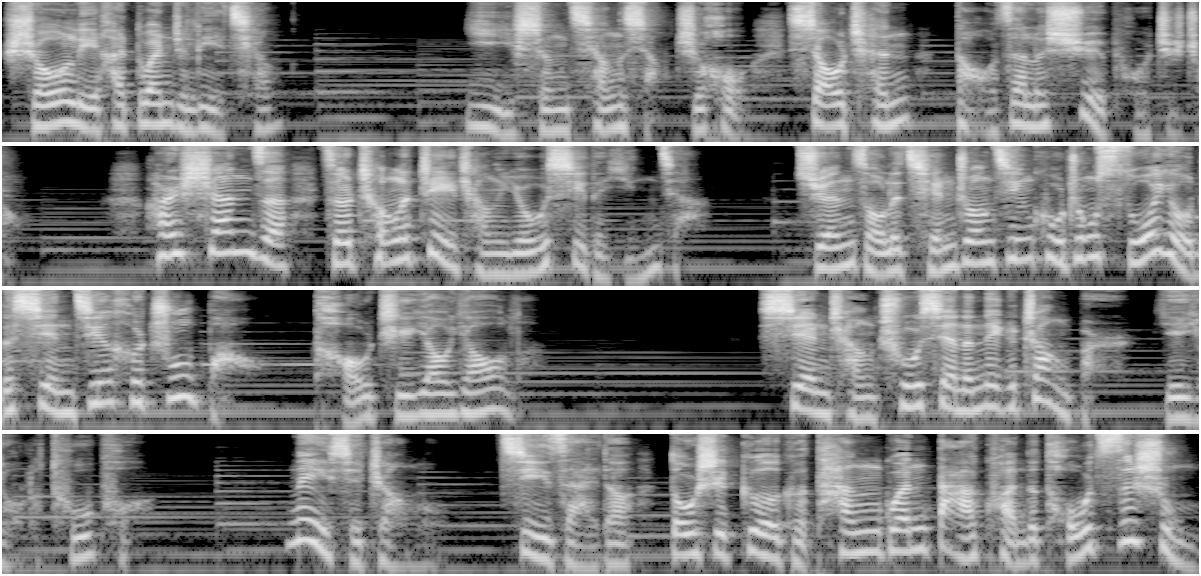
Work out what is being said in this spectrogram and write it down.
手里还端着猎枪。一声枪响之后，小陈倒在了血泊之中。而山子则成了这场游戏的赢家，卷走了钱庄金库中所有的现金和珠宝，逃之夭夭了。现场出现的那个账本也有了突破，那些账目记载的都是各个贪官大款的投资数目，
